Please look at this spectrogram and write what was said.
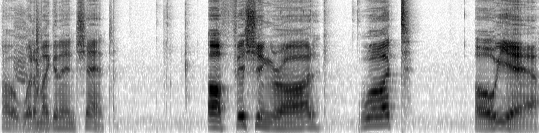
Oh, what am I gonna enchant? A fishing rod! What? Oh yeah.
